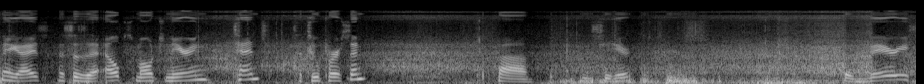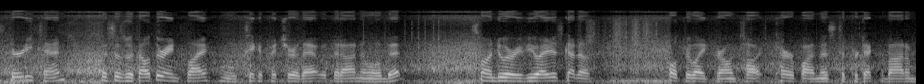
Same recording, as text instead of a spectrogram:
Hey guys, this is the Alps Mountaineering tent. It's a two-person. Uh, let me see here. It's a very sturdy tent. This is without the rainfly. We'll take a picture of that with it on in a little bit. Just want to do a review. I just got a ultralight ground tarp on this to protect the bottom.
